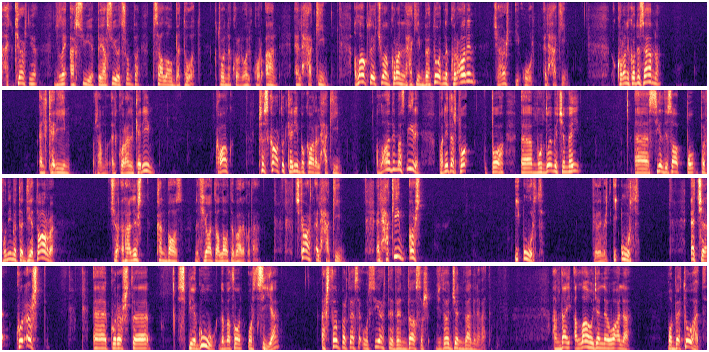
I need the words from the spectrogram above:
Dhe kjo është një një lloj arsye, prej arsyeve të shumta pse Allahu betohet këtu në Kur'an uel Kur'an el Hakim. Allahu këtu e quan Kur'an el Hakim, betohet në Kur'anin që është i urtë, el Hakim. Kur'ani ka disa emra. El Kerim, për shembull, el Kur'an el Kerim. Ka, pse s'ka ardh El Kerim po ka ardh El Hakim. Allahu e din më së miri. Po ne tash po po mundohemi që me i sjell disa po, përfundime të dietarëve që realisht kanë bazë në fjalët e Allahut tebareke ue teala. Çka është El Hakim? El Hakim është i urtë. Fillimisht i urtë e që kur është e kur është spjegu, domethonë, urësia, është thënë për të se urësia është të vendosësh çdo gjë në vendin e vet. Andaj, Allahu xhel-le ue ala po betohet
